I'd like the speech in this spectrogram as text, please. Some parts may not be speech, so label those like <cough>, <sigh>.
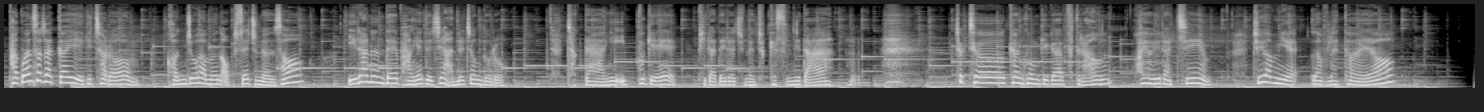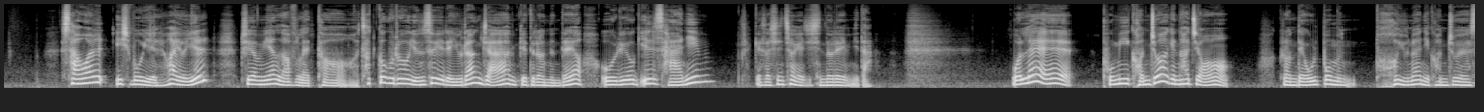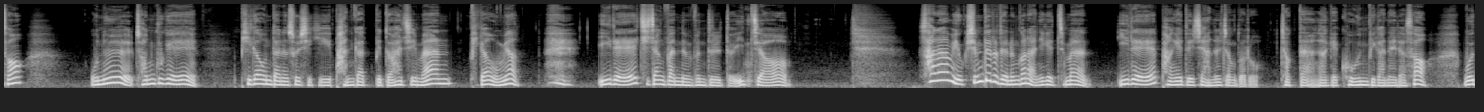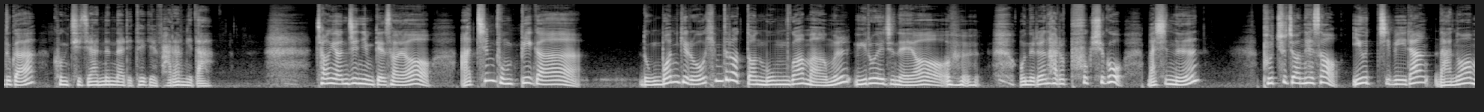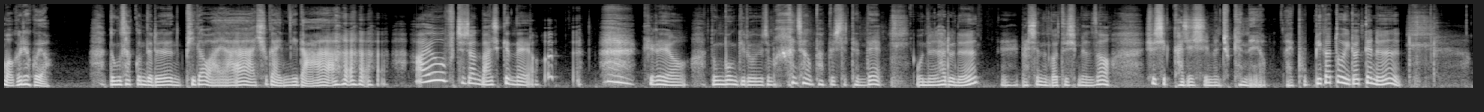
박완서 작가의 얘기처럼 건조함은 없애주면서 일하는데 방해되지 않을 정도로 적당히 이쁘게 비가 내려주면 좋겠습니다. <laughs> 촉촉한 공기가 부드러운 화요일 아침 주현미의 러브레터예요. 4월 25일 화요일 주현미의 러브레터 첫 곡으로 윤수일의 유랑자 함께 들었는데요. 5614님 께서 신청해 주신 노래입니다. 원래 봄이 건조하긴 하죠. 그런데 올봄은 더 유난히 건조해서 오늘 전국에 비가 온다는 소식이 반갑기도 하지만 비가 오면 일에 지장받는 분들도 있죠. 사람 욕심대로 되는 건 아니겠지만 일에 방해되지 않을 정도로 적당하게 고운 비가 내려서 모두가 공치지 않는 날이 되길 바랍니다. 정연지님께서요, 아침 봄비가 농번기로 힘들었던 몸과 마음을 위로해주네요. <laughs> 오늘은 하루 푹 쉬고 맛있는 부추전 해서 이웃집이랑 나누어 먹으려고요. 농사꾼들은 비가 와야 휴가입니다. <laughs> 아유, 부추전 맛있겠네요. 그래요. 농번기로 요즘 한창 바쁘실 텐데, 오늘 하루는 네, 맛있는 거 드시면서 휴식 가지시면 좋겠네요. 아이, 봄비가 또 이럴 때는,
